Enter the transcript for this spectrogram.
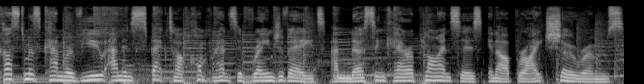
Customers can review and inspect our comprehensive range of aids and nursing care appliances in our bright showrooms.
